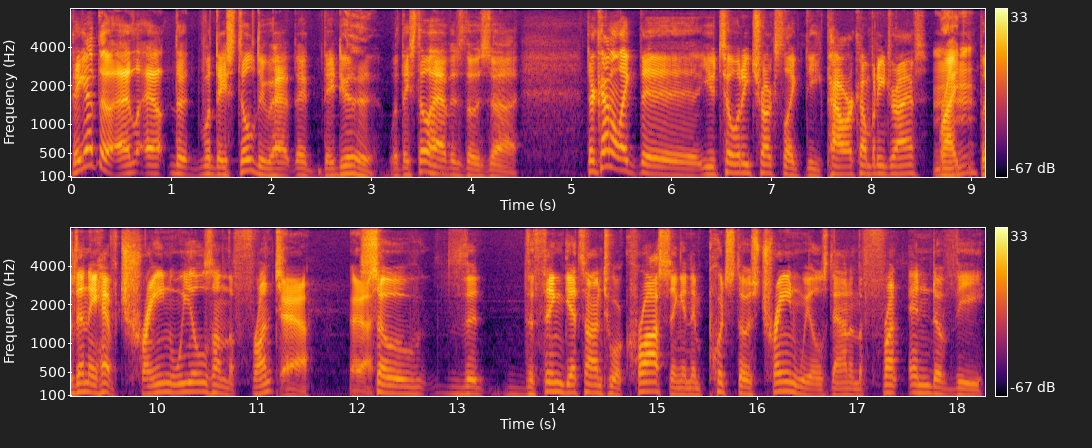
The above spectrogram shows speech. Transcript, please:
They got the, uh, uh, the what they still do have they, they do what they still have is those uh they're kind of like the utility trucks like the power company drives Right. but then they have train wheels on the front Yeah. Yeah. so the the thing gets onto a crossing and then puts those train wheels down in the front end of the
